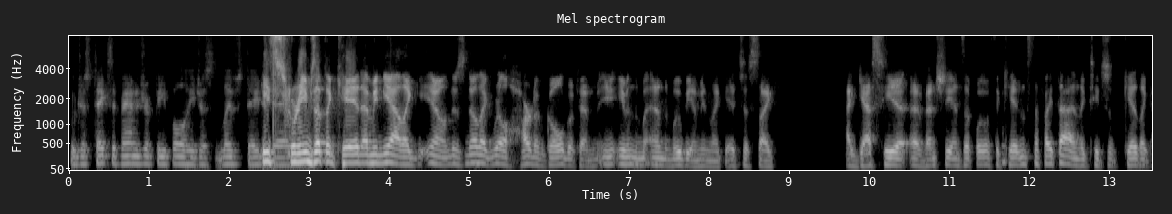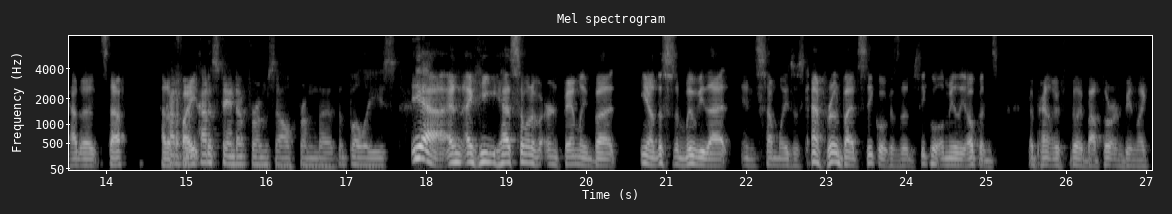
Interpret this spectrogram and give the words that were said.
who just takes advantage of people. He just lives day to day. He screams at the kid. I mean, yeah, like you know, there's no like real heart of gold with him. Even the in the movie, I mean, like it's just like, I guess he eventually ends up with the kid and stuff like that, and like teaches the kid like how to stuff, how to how to fight. how to stand up for himself from the the bullies. Yeah, and uh, he has somewhat of an earned family, but you know, this is a movie that in some ways was kind of ruined by its sequel because the sequel immediately opens apparently with Billy Bob Thornton being like,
